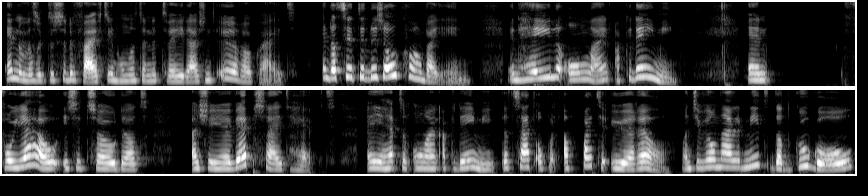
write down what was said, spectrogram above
En dan was ik tussen de 1500 en de 2000 euro kwijt. En dat zit er dus ook gewoon bij in. Een hele online academie. En voor jou is het zo dat als je je website hebt en je hebt een online academie, dat staat op een aparte URL. Want je wil namelijk niet dat Google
